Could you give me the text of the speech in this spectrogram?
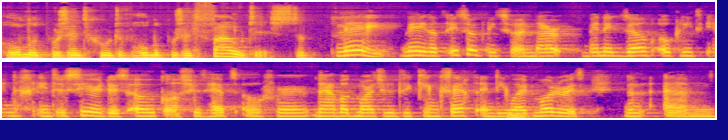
100% goed of 100% fout is. Dat... Nee, nee, dat is ook niet zo. En daar ben ik zelf ook niet in geïnteresseerd. Dus ook als je het hebt over nou, wat Martin Luther King zegt en die white moderate, dan um,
